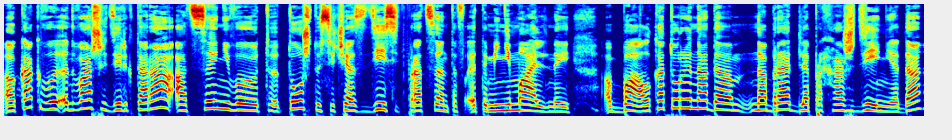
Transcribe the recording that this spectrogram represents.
А Как вы, ваши директора оценивают то, что сейчас 10% это минимальный а, балл, который надо набрать для прохождения, да?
